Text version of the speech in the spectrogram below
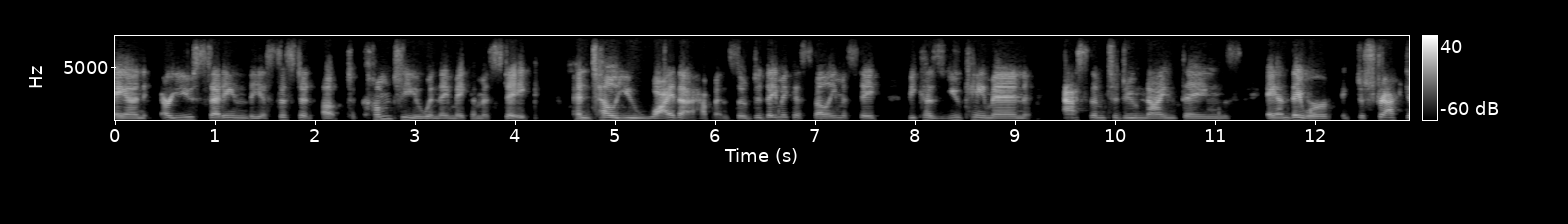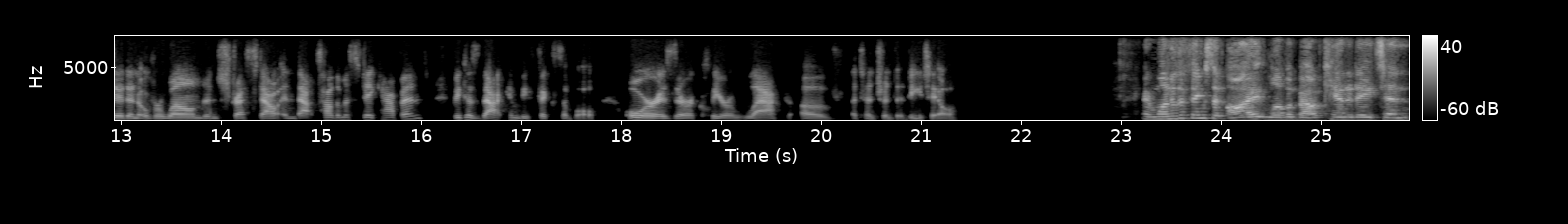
and are you setting the assistant up to come to you when they make a mistake and hmm. tell you why that happened? So, did they make a spelling mistake because you came in, asked them to do nine things, and they were distracted and overwhelmed and stressed out, and that's how the mistake happened? Because that can be fixable. Or is there a clear lack of attention to detail? And one of the things that I love about candidates and,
